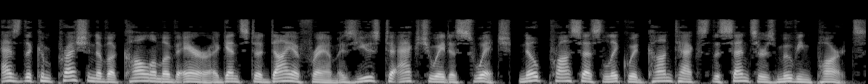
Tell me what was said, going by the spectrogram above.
As the compression of a column of air against a diaphragm is used to actuate a switch, no process liquid contacts the sensor's moving parts.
